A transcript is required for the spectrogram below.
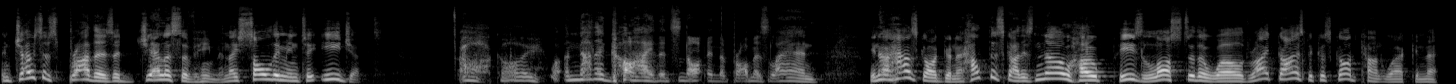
And Joseph's brothers are jealous of him and they sold him into Egypt. Oh, golly, well, another guy that's not in the promised land. You know, how's God going to help this guy? There's no hope. He's lost to the world, right, guys? Because God can't work in the,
